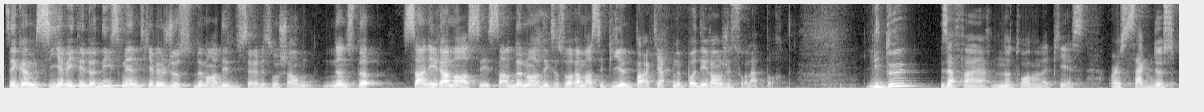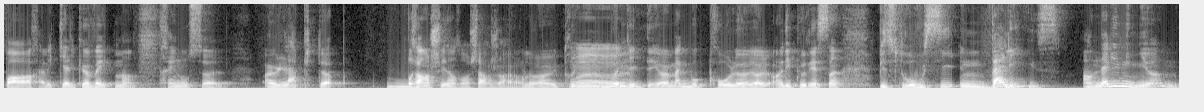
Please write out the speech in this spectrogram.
C'est comme s'il avait été là des semaines et qu'il avait juste demandé du service aux chambres non-stop, sans les ramasser, sans demander que ce soit ramassé, puis il y a une pancarte ne pas déranger sur la porte. Les deux affaires notoires dans la pièce, un sac de sport avec quelques vêtements traîne au sol, un laptop branché dans son chargeur, là, un truc de ouais, bonne ouais. qualité, un MacBook Pro, là, un des plus récents. Puis tu trouves aussi une valise en aluminium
